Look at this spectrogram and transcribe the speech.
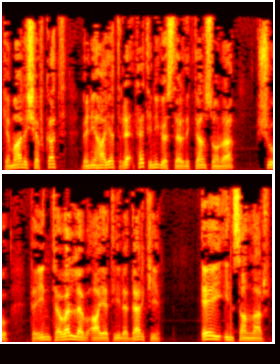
kemal şefkat ve nihayet re'fetini gösterdikten sonra şu fein tevellev ayetiyle der ki: Ey insanlar,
